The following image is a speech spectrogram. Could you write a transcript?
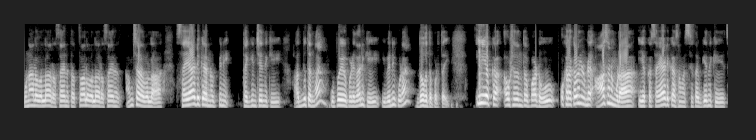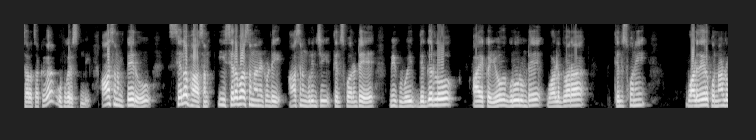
గుణాల వల్ల రసాయన తత్వాల వల్ల రసాయన అంశాల వల్ల సయాటిక నొప్పిని తగ్గించేందుకు అద్భుతంగా ఉపయోగపడేదానికి ఇవన్నీ కూడా దోహదపడతాయి. ఈ యొక్క ఔషధంతో పాటు ఒక రకమైనటువంటి ఆసనం కూడా ఈ యొక్క సయాటికా సమస్య తగ్గేందుకు చాలా చక్కగా ఉపకరిస్తుంది. ఆసనం పేరు శలభాసన్. ఈ శలభాసన్ అనేటువంటి ఆసనం గురించి తెలుసుకోవాలంటే మీకు వై- దగ్గరలో ఆ యొక్క యోగ గురువులు ఉంటే వాళ్ళ ద్వారా తెలుసుకొని వాళ్ళ దగ్గర కొన్నాళ్ళు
